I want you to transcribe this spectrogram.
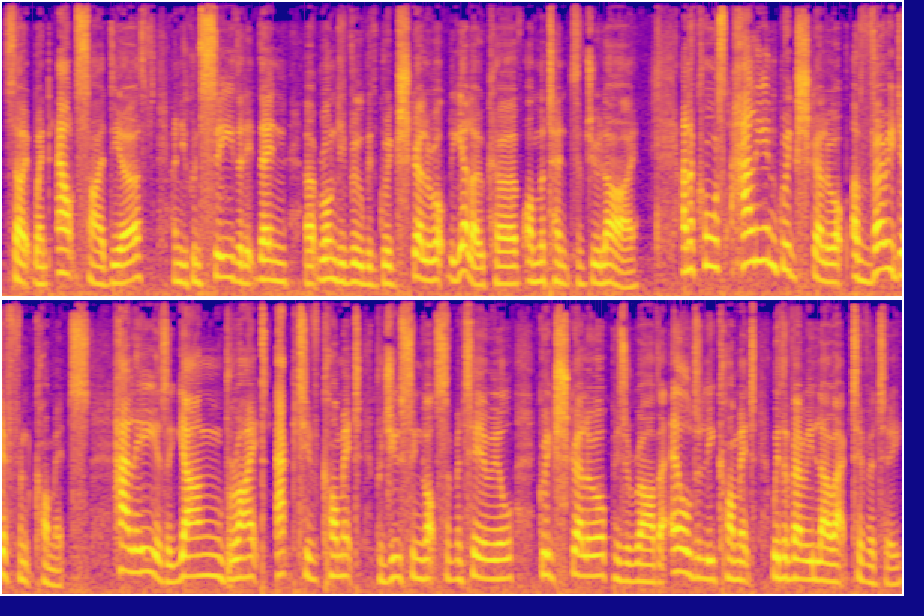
so it went outside the Earth. And you can see that it then uh, rendezvous with Grigg-Skjellerup, the yellow curve, on the 10th of July. And of course, Halley and Grigg-Skjellerup are very different comets. Halley is a young, bright, active comet producing lots of material. Grigg-Skjellerup is a rather elderly comet with a very low activity.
